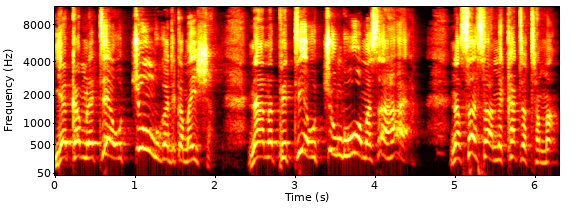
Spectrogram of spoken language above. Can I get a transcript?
yakamletea uchungu katika maisha. Na anapitia uchungu huo masaa haya na sasa amekata tamaa.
